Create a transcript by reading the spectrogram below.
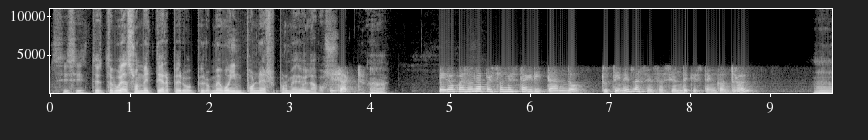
Sí, sí, te, te, voy a someter, pero, pero me voy a imponer por medio de la voz. Exacto. Ajá. Pero cuando una persona está gritando, ¿tú tienes la sensación de que está en control? Mm.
